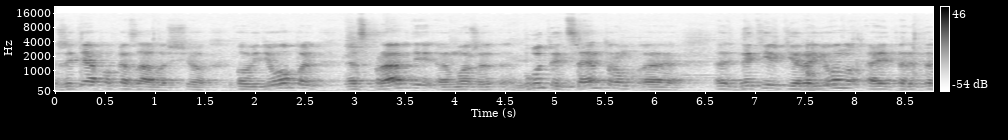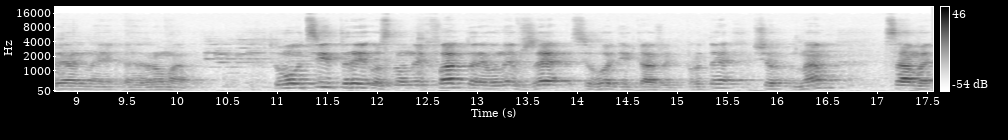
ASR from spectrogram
життя показало, що Овідіополь справді може бути центром не тільки району, а й територіальної громади. Тому ці три основних фактори вони вже сьогодні кажуть про те, що нам саме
